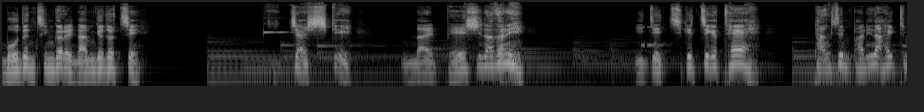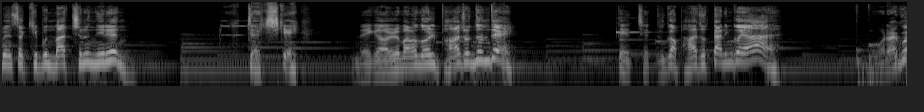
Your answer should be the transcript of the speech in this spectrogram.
모든 증거를 남겨줬지. 이 자식이 날 배신하다니. 이제 지긋지긋해. 당신 발이나 핥으면서 기분 맞추는 일은 이 자식이 내가 얼마나 널 봐줬는데 대체 누가 봐줬다는 거야? 뭐라고?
